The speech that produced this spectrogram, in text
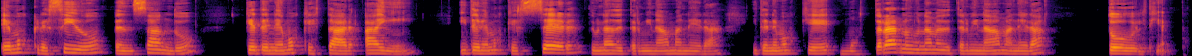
hemos crecido pensando que tenemos que estar ahí y tenemos que ser de una determinada manera y tenemos que mostrarnos de una determinada manera todo el tiempo.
